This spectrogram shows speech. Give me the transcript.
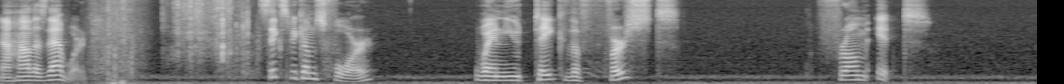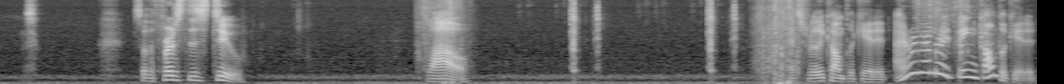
Now, how does that work? Six becomes four. when you take the first from it. So the first is 2. Wow. That's really complicated. I remember it being complicated.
